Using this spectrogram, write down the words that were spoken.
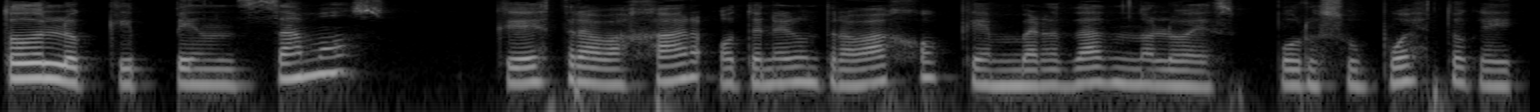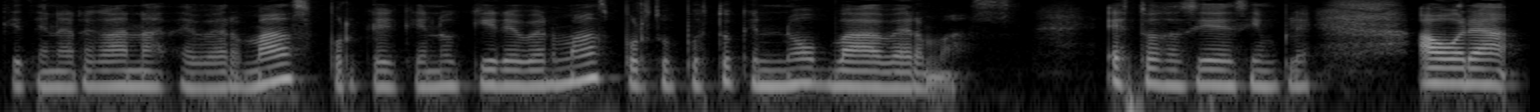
todo lo que pensamos que es trabajar o tener un trabajo que en verdad no lo es. por supuesto que hay que tener ganas de ver más, porque el que no quiere ver más, por supuesto que no va a ver más. Esto es así de simple. Ahora,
